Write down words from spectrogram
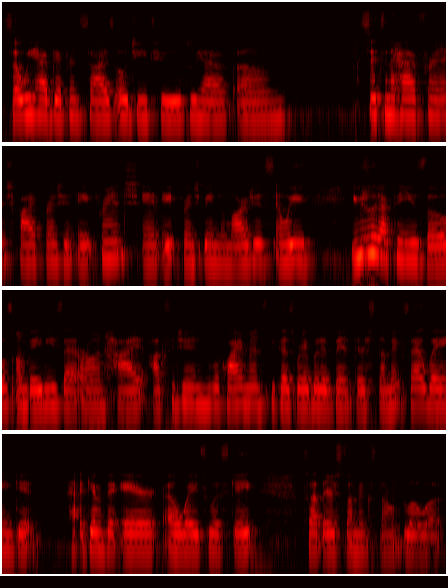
So we have different size OG tubes. We have um, six and a half French, five French, and eight French, and eight French being the largest. And we usually like to use those on babies that are on high oxygen requirements because we're able to vent their stomachs that way and get give the air a way to escape so that their stomachs don't blow up.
